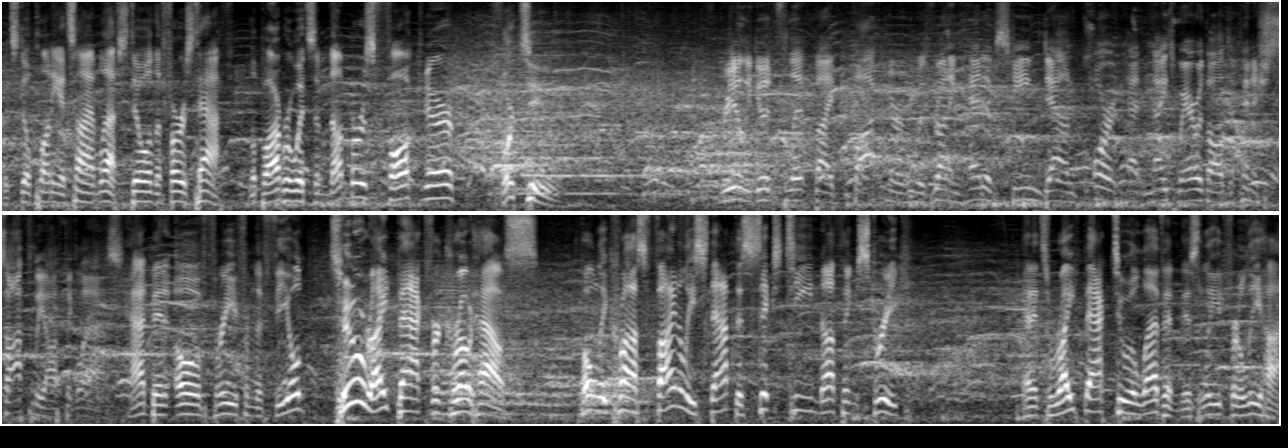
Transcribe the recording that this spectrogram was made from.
But still plenty of time left, still in the first half. LaBarbera with some numbers, Faulkner for two. Really good flip by Faulkner, who was running head of steam down court. Had nice wherewithal to finish softly off the glass. Had been 0 of 3 from the field. Two right back for Groothuis. Holy Cross finally snapped the 16 0 streak. And it's right back to 11, this lead for Lehigh.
